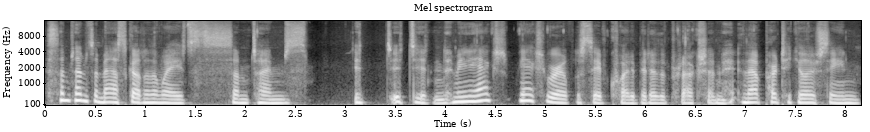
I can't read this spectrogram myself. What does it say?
Sometimes the mask got in the way. Sometimes it it didn't. I mean, actually, we actually were able to save quite a bit of the production in that particular scene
